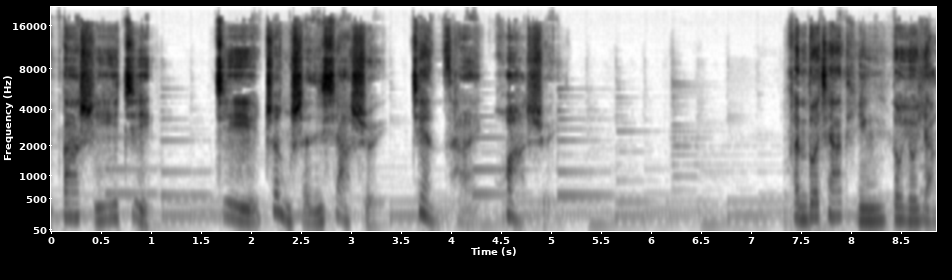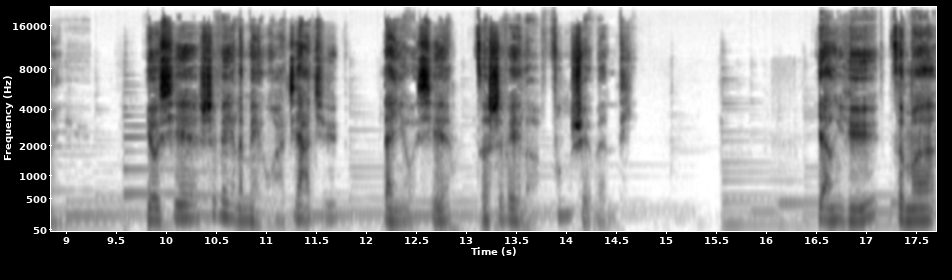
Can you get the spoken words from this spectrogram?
八十一计，即正神下水，见财化水。很多家庭都有养鱼，有些是为了美化家居，但有些则是为了风水问题。养鱼怎么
